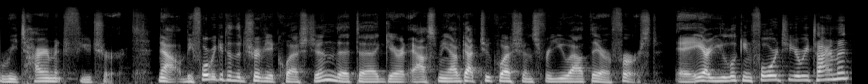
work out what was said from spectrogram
retirement future. Now, before we get to the trivia question that uh, Garrett asked me, I've got two questions for you out there. First, A, are you looking forward to your retirement?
